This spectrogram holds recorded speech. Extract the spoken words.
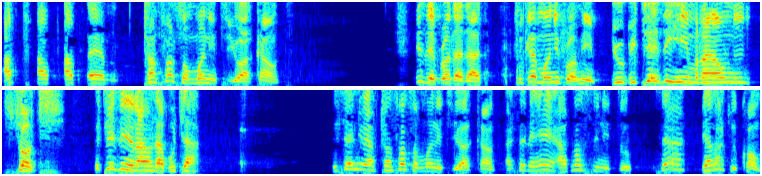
I've, I've, I've um, transferred some money to your account. This is a brother that to get money from him, you'll be chasing him around church. You're chasing around Abuja. He said, anyway, I've transferred some money to your account. I said, hey, I've not seen it too. He said, ah, the alert will come.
